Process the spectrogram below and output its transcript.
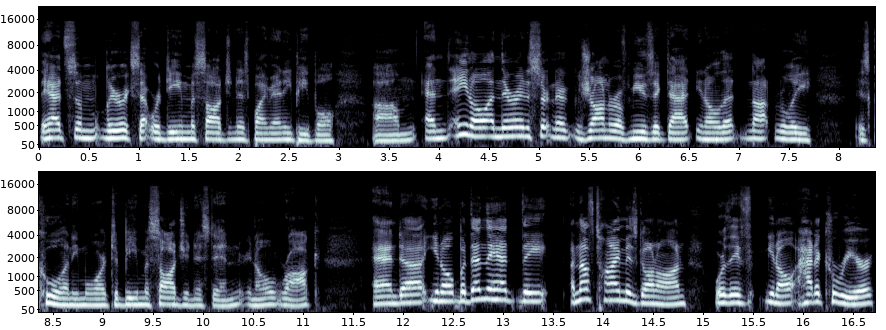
They had some lyrics that were deemed misogynist by many people, um, and you know, and they're in a certain genre of music that you know that not really is cool anymore to be misogynist in, you know, rock. And uh, you know, but then they had they enough time has gone on where they've, you know, had a career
